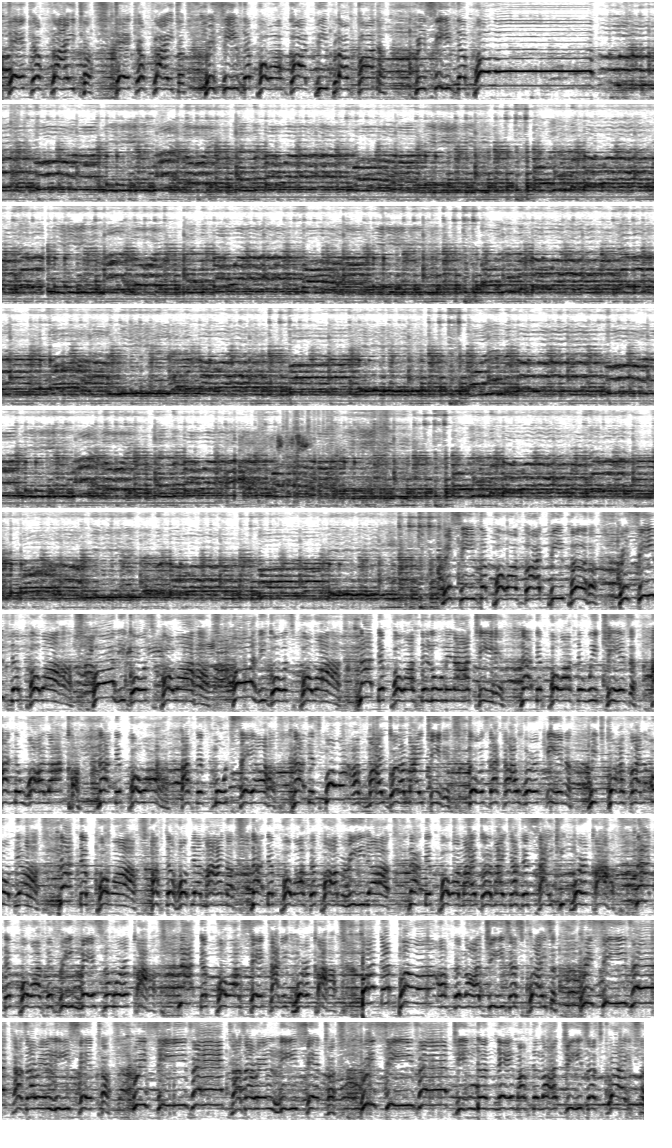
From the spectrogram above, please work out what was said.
take your flight, take your flight. Receive witchcraft and obeah, not the power of the obeah man, not the power of the palm reader, not the power, my God Almighty, of the psychic worker, not the power of the Freemason worker, not the power of satanic worker, but the power of the Lord Jesus Christ. Receive it as I release it. Receive it as I release it. Receive it in the of the Lord Jesus Christ.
